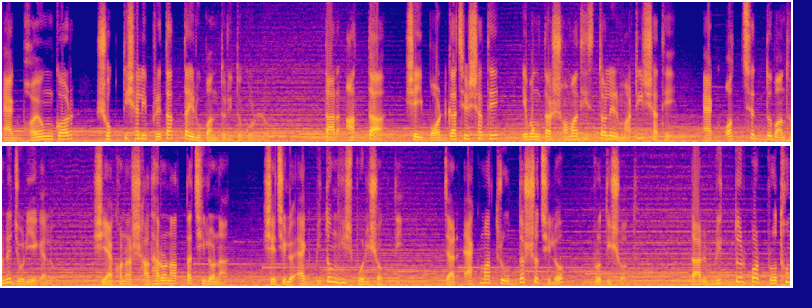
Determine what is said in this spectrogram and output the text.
এক ভয়ঙ্কর শক্তিশালী প্রেতাত্মায় রূপান্তরিত করল। তার আত্মা সেই বটগাছের সাথে এবং তার সমাধিস্থলের মাটির সাথে এক অচ্ছেদ্য বাঁধনে জড়িয়ে গেল। সে এখন আর সাধারণ আত্মা ছিল না। সে ছিল এক বিতংহিস পরিশক্তি, যার একমাত্র উদ্দেশ্য ছিল প্রতিশোধ। তার মৃত্যুর পর প্রথম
